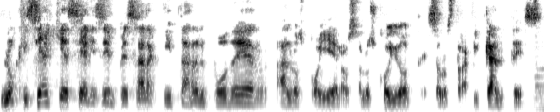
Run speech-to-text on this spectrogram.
Lo que sí hay que hacer es empezar a quitar el poder a los polleros, a los coyotes, a los traficantes.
